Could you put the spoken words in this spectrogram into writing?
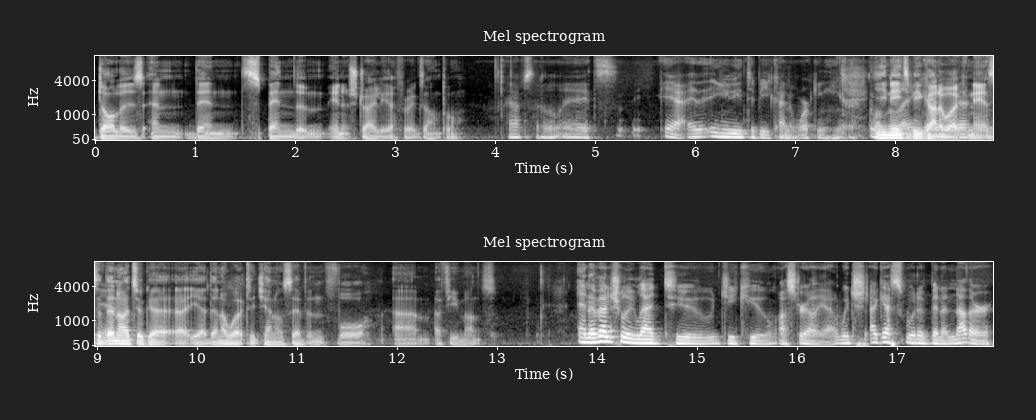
dollars and then spend them in Australia, for example. Absolutely, it's yeah. You need to be kind of working here. you need to be kind of working here. So yeah. then I took a uh, yeah. Then I worked at Channel Seven for um, a few months. and eventually led to GQ Australia, which I guess would have been another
